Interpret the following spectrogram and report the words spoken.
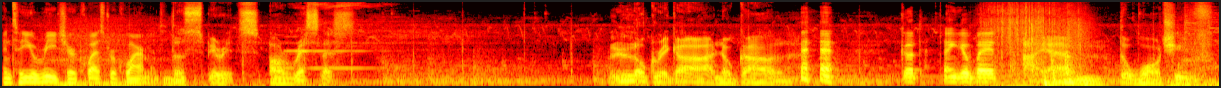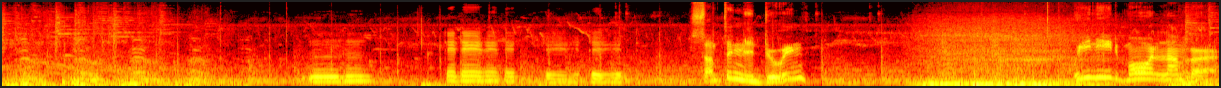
until you reach your quest requirement. The spirits are restless. Lokrigar Nogal. Good. Thank you, Bait. I am the war chief. Mm-hmm. Something need doing? We need more lumber.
